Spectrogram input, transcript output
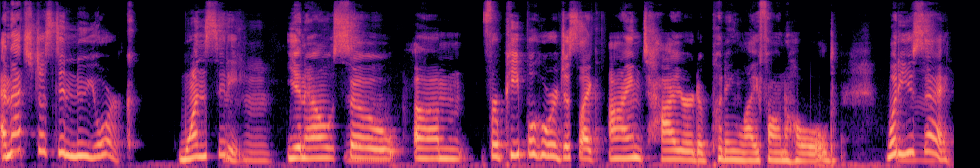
and that's just in New York one city mm-hmm. you know so mm-hmm. um for people who are just like i'm tired of putting life on hold what do you mm-hmm. say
